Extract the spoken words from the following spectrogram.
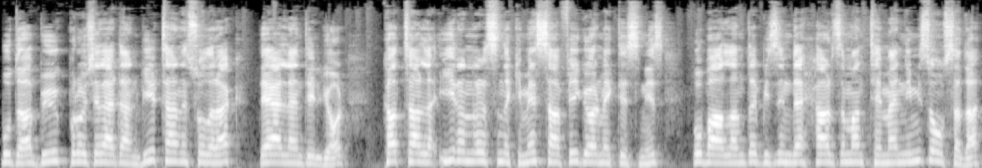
Bu da büyük projelerden bir tanesi olarak değerlendiriliyor. Katar'la İran arasındaki mesafeyi görmektesiniz. Bu bağlamda bizim de her zaman temennimiz olsa da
